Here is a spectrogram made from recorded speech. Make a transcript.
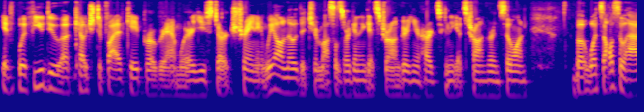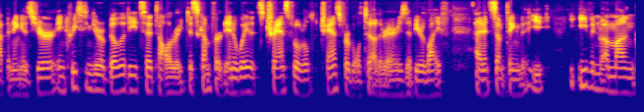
if if you do a couch to 5K program where you start training, we all know that your muscles are going to get stronger and your heart's going to get stronger and so on. But what's also happening is you're increasing your ability to tolerate discomfort in a way that's transferable transferable to other areas of your life, and it's something that you, even among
